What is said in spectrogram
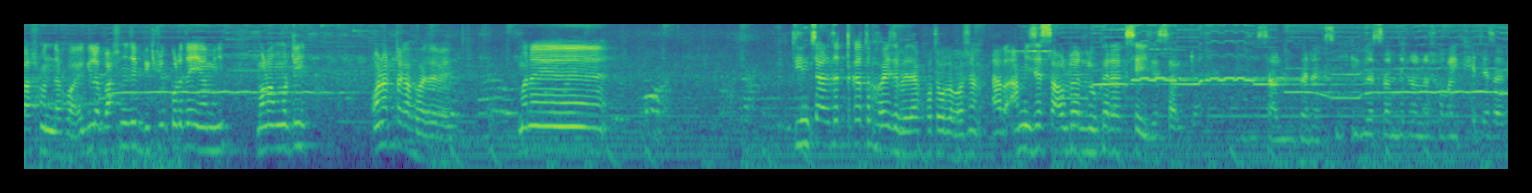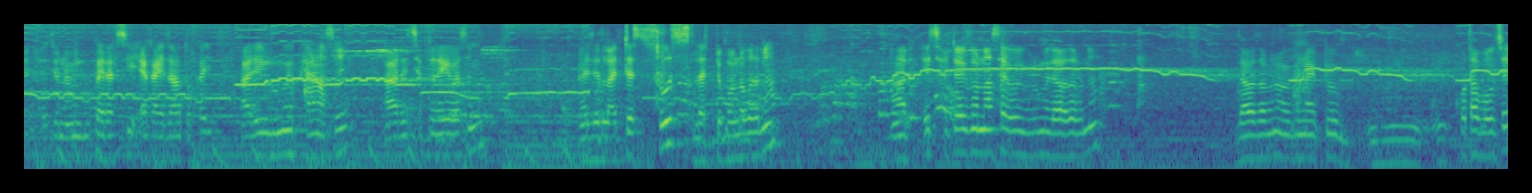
বাসন দেখো, এগুলো বাসন যে বিক্রি করে দেয় আমি, মোটামুটি অনেক টাকা হয়ে যাবে। মানে তিন, চার হাজার টাকা তো হয়ে যাবে, যা কতগুলো বাসন আর আমি যে চাউলটা লুকে রাখছি, এই যে যে চাউল লুকে রাখছি, এগুলো চাউল দেখলে আমরা সবাই খেতে যাবে, এই জন্য আমি লুকাই রাখছি, একাই যাওয়া তো খাই আর এই রুমে ফ্যান আছে, আর এই ছাদটা দেখে পাচ্ছেন? এই যে লাইটটা সুইচ, লাইটটা বন্ধ করে দিলাম। আর এই ছাদটা একজন আছে, ওই রুমে যাওয়া যাবে না। যাওয়া যাবে না, ওখানে একটু কথা বলছে।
